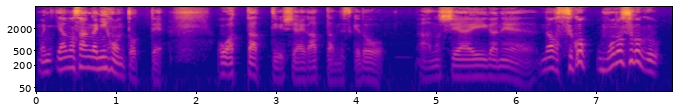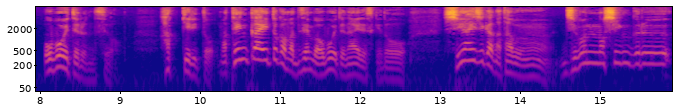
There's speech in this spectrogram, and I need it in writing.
まあ、矢野さんが2本取って終わったっていう試合があったんですけど、あの試合がね、なんかすごく、ものすごく覚えてるんですよ。はっきりと。まあ、展開とかまで全部は覚えてないですけど、試合時間が多分、自分のシングル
